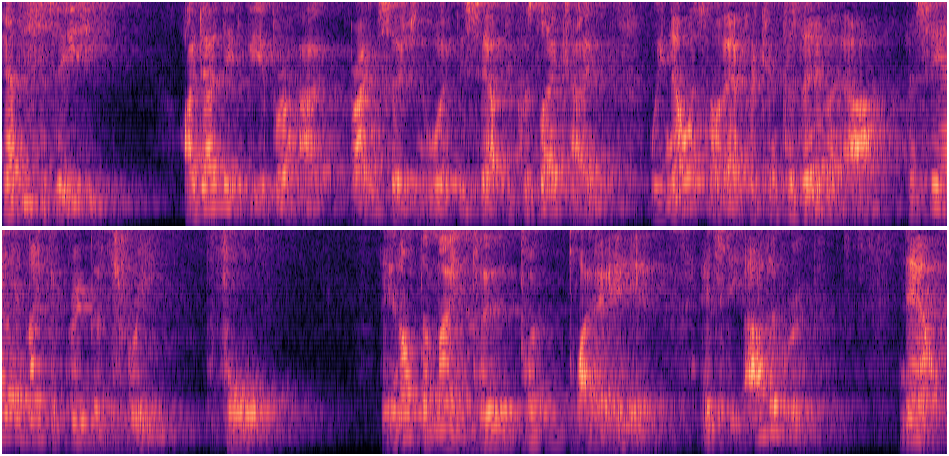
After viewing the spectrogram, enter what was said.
Now, this is easy. I don't need to be a brain surgeon to work this out because, okay, we know it's not African because there they are. And see how they make a group of three, four? They're not the main player here. It's the other group. Now,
